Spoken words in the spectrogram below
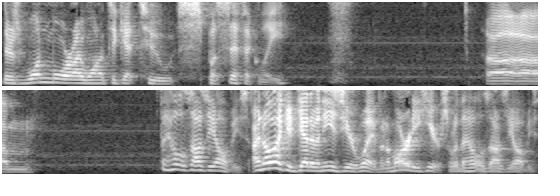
there's one more I wanted to get to specifically. Um, the hell is Ozzy Albies? I know I could get him an easier way, but I'm already here. So where the hell is Ozzy Albies?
